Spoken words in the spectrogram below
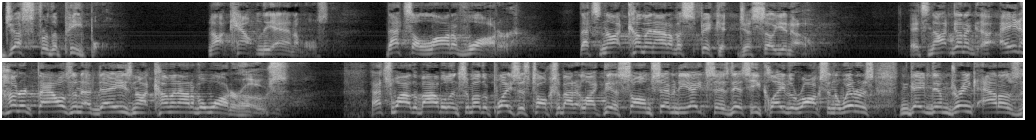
just for the people, not counting the animals. That's a lot of water. That's not coming out of a spigot, just so you know. It's not going to, uh, 800,000 a day is not coming out of a water hose. That's why the Bible in some other places talks about it like this. Psalm 78 says this, He clave the rocks in the wilderness and gave them drink out of,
